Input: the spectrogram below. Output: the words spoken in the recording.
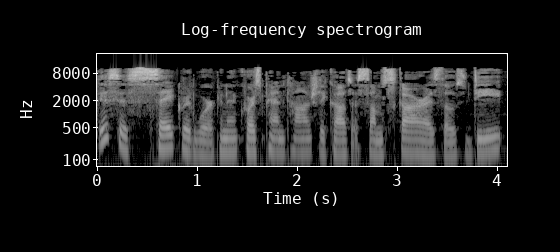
this is sacred work, and of course, Patanjali calls it samskara as those deep,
